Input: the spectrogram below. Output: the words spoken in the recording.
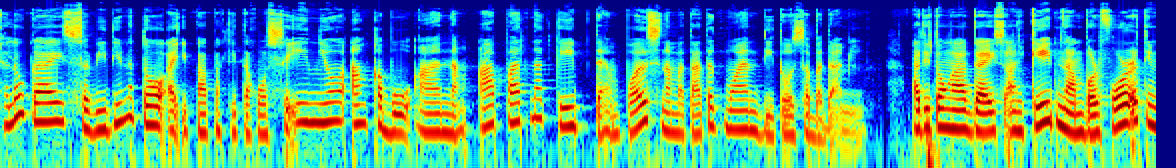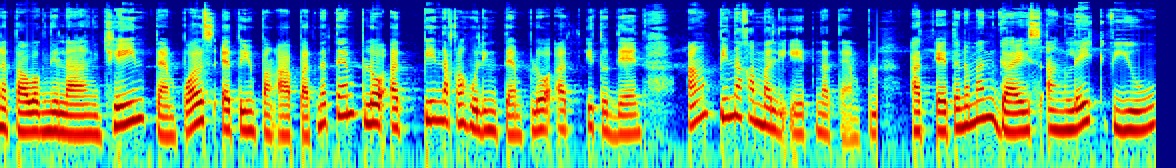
Hello guys! Sa video na to ay ipapakita ko sa inyo ang kabuuan ng apat na cave temples na matatagpuan dito sa Badami. At ito nga guys, ang cave number 4 at tinatawag nilang Jain Temples. Ito yung pang-apat na templo at pinakahuling templo at ito din ang pinakamaliit na templo. At ito naman guys, ang lake view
